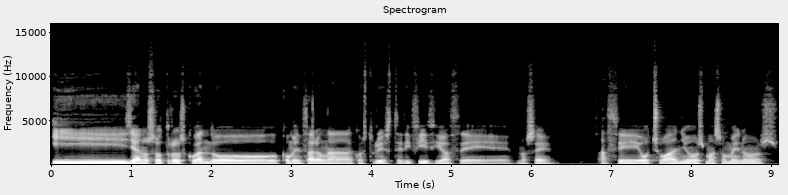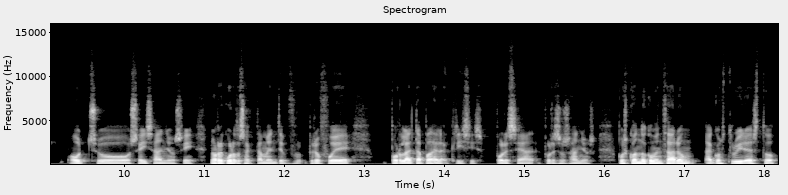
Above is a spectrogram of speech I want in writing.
Y ya nosotros cuando comenzaron a construir este edificio hace, no sé, hace ocho años más o menos, ocho o seis años, sí. No recuerdo exactamente, pero fue por la etapa de la crisis, por, ese, por esos años. Pues cuando comenzaron a construir esto,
